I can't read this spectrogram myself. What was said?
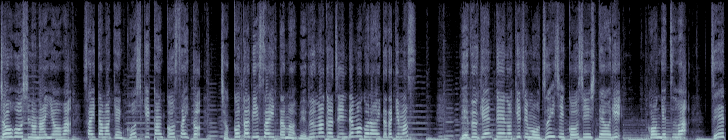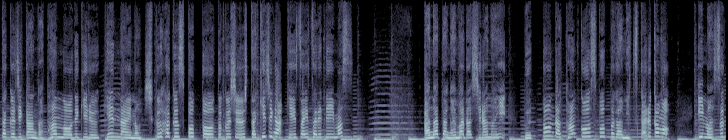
情報誌の内容は埼玉県公式観光サイトチョコ旅埼玉ウェブマガジンでもご覧いただけます。ウェブ限定の記事も随時更新しており今月は贅沢時間が堪能できる県内の宿泊スポットを特集した記事が掲載されています。あなたがまだ知らないぶっ飛んだ観光スポットが見つかるかも。今すぐ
